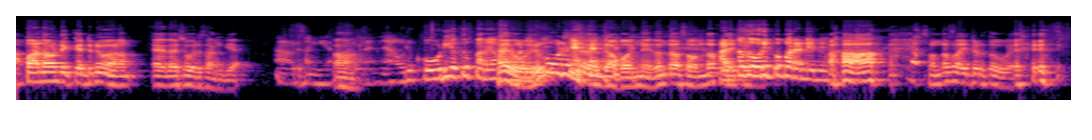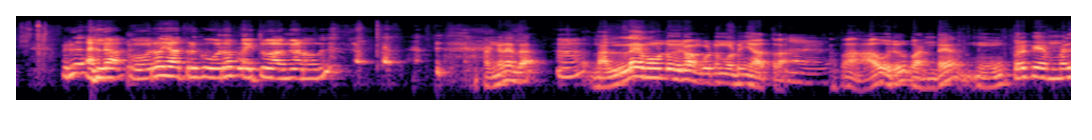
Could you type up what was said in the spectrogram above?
അപ്പ് ആൻഡ് ഡൗൺ ടിക്കറ്റിന് വേണം ഏകദേശം ഒരു സംഖ്യ. ആ ഒരു സംഖ്യ. അങ്ങനെ. ഞാൻ ഒരു കോടിയൊക്കെ പറയാൻ ഏയ്. ഒരു കോടി ഒന്നും ഇല്ല. പൊന്നെ? ഇതെന്താ സ്വന്തം അടുത്ത ഫ്ലൈറ്റ് സോറി ഇപ്പൊ പറയേണ്ടത് ആ സ്വന്തം ഫ്ലൈറ്റ് എടുത്ത് പോവേ. ഒരു അല്ല ഓരോ യാത്രക്കും ഓരോ ഫ്ലൈറ്റ് വാങ്ങുകയാണോന്ന്? അങ്ങനെയല്ല. നല്ല എമൗണ്ട് വരും അങ്ങോട്ടും ഇങ്ങോട്ടും യാത്ര. അപ്പൊ ആ ഒരു വണ്ടേ മൂപ്പരൊക്കെ എം എൽ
